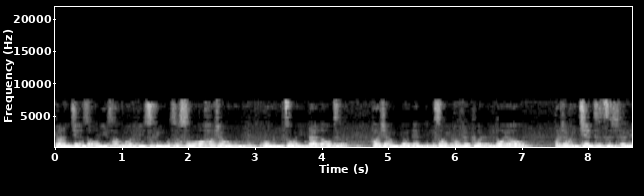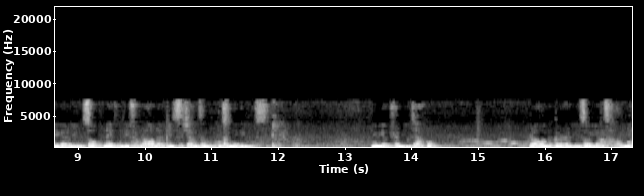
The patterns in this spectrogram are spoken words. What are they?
当然，坚守立场，我的意思并不是说，好像我们作为代祷者。好像有点领受以后，就个人都要好像很坚持自己的那个领受那种立场，然后呢彼此相争，不是那个意思。因为有权柄架构，然后呢个人领受也要查验，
